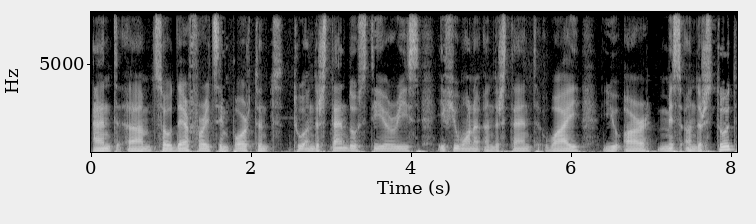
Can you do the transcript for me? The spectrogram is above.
and um, so therefore it's important to understand those theories if you want to understand why you are misunderstood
